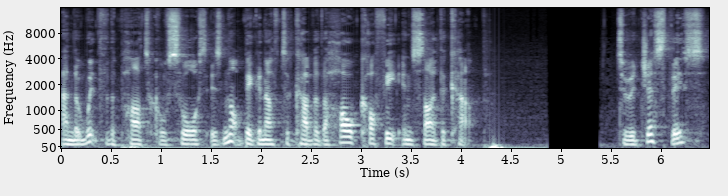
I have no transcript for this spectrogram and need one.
and the width of the particle source is not big enough to cover the whole coffee inside the cup. To adjust this,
